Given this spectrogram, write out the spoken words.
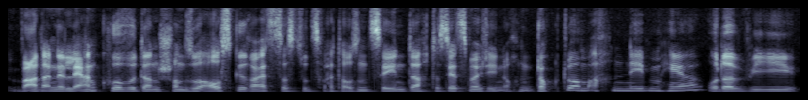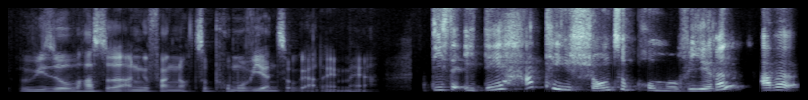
War deine Lernkurve dann schon so ausgereizt, dass du 2010 dachtest, jetzt möchte ich noch einen Doktor machen nebenher? Oder wie, wieso hast du dann angefangen, noch zu promovieren sogar nebenher? Diese Idee hatte ich schon zu promovieren, aber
